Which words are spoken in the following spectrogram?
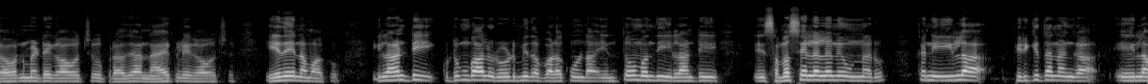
గవర్నమెంటే కావచ్చు ప్రజా నాయకులే కావచ్చు ఏదైనా మాకు. ఇలాంటి కుటుంబాలు రోడ్డు మీద పడకుండా ఎంతోమంది ఇలాంటి సమస్యలలోనే ఉన్నారు. కానీ ఇలా పిరికితనంగా ఇలా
